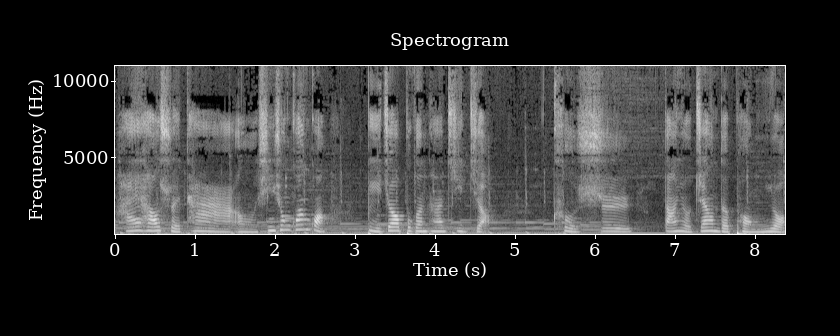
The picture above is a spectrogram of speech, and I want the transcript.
还好水獭，嗯，心胸宽广，比较不跟他计较。可是，当有这样的朋友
